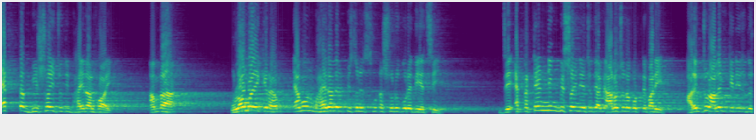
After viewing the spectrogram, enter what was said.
একটা বিষয় যদি ভাইরাল হয়, আমরা উলামায়ে কেরাম এমন ভাইরালের পিছনে ছোটা শুরু করে দিয়েছি যে একটা ট্রেন্ডিং বিষয় নিয়ে যদি আমি আলোচনা করতে পারি, আরেকজন আলেমকে নিয়ে যদি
